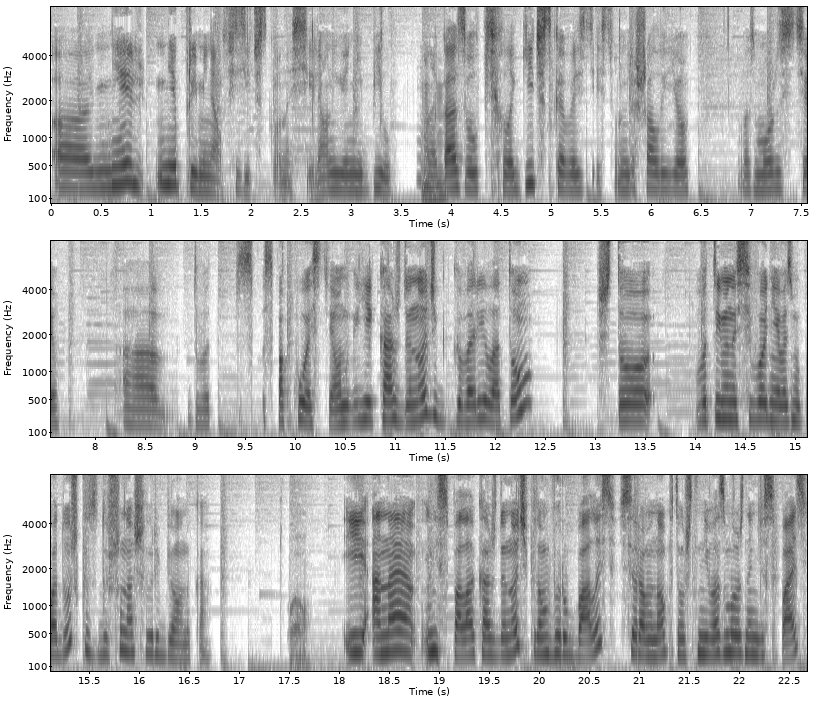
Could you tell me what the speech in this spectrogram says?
э, не, не применял физического насилия, он ее не бил. Он mm-hmm. оказывал психологическое воздействие, он лишал ее возможности э, вот, спокойствия. Он ей каждую ночь говорил о том, что вот именно сегодня я возьму подушку за душу нашего ребенка. Wow. И она не спала каждую ночь, потом вырубалась все равно, потому что невозможно не спать.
